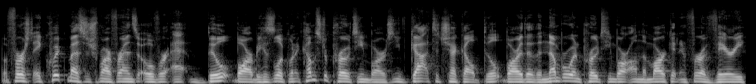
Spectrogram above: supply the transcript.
But first, a quick message from our friends over at Built Bar because look, when it comes to protein bars, you've got to check out Built Bar. They're the number one protein bar on the market and for a very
